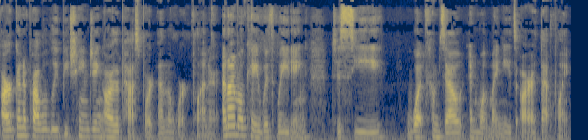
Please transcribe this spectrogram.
are gonna probably be changing are the passport and the work planner. And I'm okay with waiting to see what comes out and what my needs are at that point.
